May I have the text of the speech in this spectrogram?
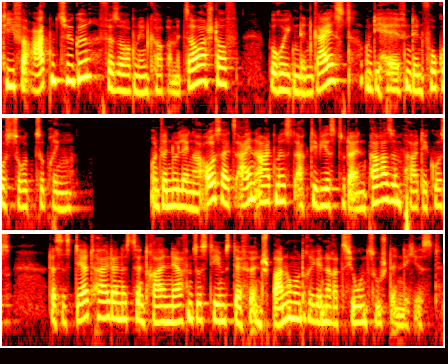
Tiefe Atemzüge versorgen den Körper mit Sauerstoff, beruhigen den Geist und die helfen, den Fokus zurückzubringen. Und wenn du länger aus als einatmest, aktivierst du deinen Parasympathikus. Das ist der Teil deines zentralen Nervensystems, der für Entspannung und Regeneration zuständig ist.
